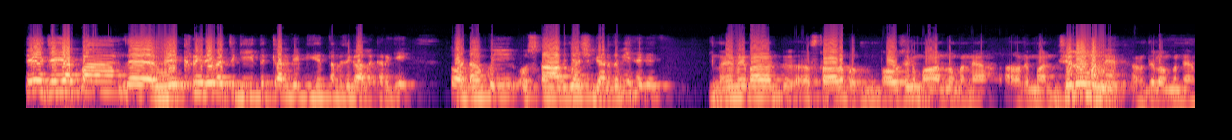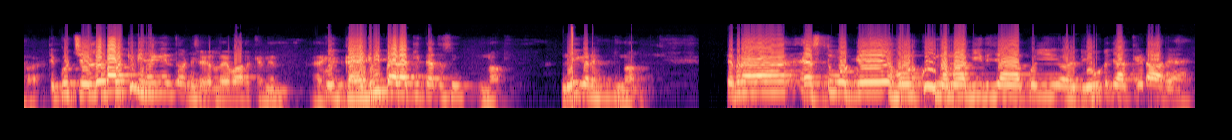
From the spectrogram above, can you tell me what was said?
ਤੇ ਜੇ ਆਪਾਂ ਲੇਖਣੀ ਦੇ ਵਿੱਚ ਗੀਤ ਕਰਨ ਦੀ ਖੇਤਰ 'ਚ ਗੱਲ ਕਰੀਏ ਤੁਹਾਡਾ ਕੋਈ ਉਸਤਾਦ ਜਾਂ ਸ਼ਾਗਿਰਦ ਵੀ ਹੈਗੇ? ਨਹੀਂ ਨਹੀਂ ਮੈਂ ਉਸਤਾਦ ਬ- ਬਾਬੂ ਸਿੰਘ ਮਾਨ ਨੂੰ ਮੰਨਿਆ ਆਪਦੇ ਮਨ ਦਿਲੋਂ ਮੰਨਿਆ? ਹਾਂ, ਦਿਲੋਂ ਮੰਨਿਆ ਹੋਇਆ। ਤੇ ਕੋਈ ਚੇਲੇ ਬਾਲਕ ਵੀ ਹੈਗੇ ਨੇ ਤੁਹਾਡੇ? ਚੇਲੇ ਬਾਅਦ ਕਿੰਨੇ ਹੈਗੇ? ਕੋਈ ਗਾਇਕ ਵੀ ਪੈਦਾ ਕੀਤਾ ਤੁਸੀਂ? ਨਾ। ਨਹੀਂ ਕਰੇ? ਨਾ। ਤੇ ਫਿਰ ਇਸ ਤੋਂ ਅੱਗੇ ਹੁਣ ਕੋਈ ਨਵਾਂ ਗੀਤ ਜਾਂ ਕੋਈ ਡਿਊਟ ਜਾਂ ਕਿਹੜਾ ਆ ਰਿਹਾ ਹੈ?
